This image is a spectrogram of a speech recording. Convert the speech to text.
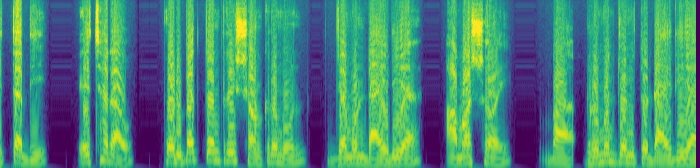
ইত্যাদি। এছাড়াও পরিপাকতন্ত্রের সংক্রমণ, যেমন ডায়রিয়া, আমাশয় বা ভ্রমণজনিত ডায়রিয়া,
